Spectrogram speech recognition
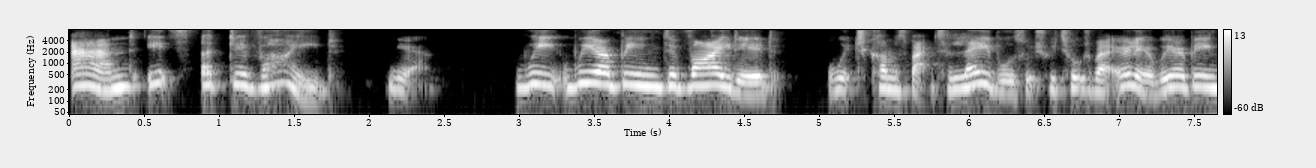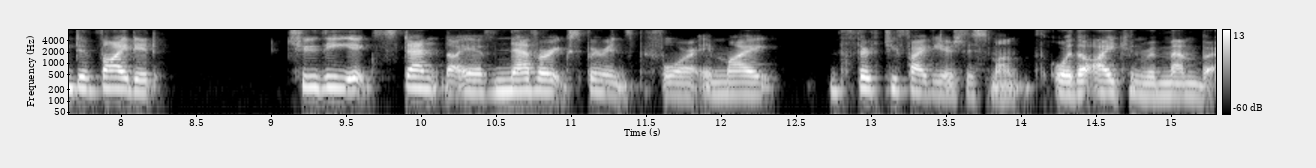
and it's a divide. yeah. We we are being divided, which comes back to labels, which we talked about earlier. We are being divided to the extent that I have never experienced before in my 35 years this month, or that I can remember.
